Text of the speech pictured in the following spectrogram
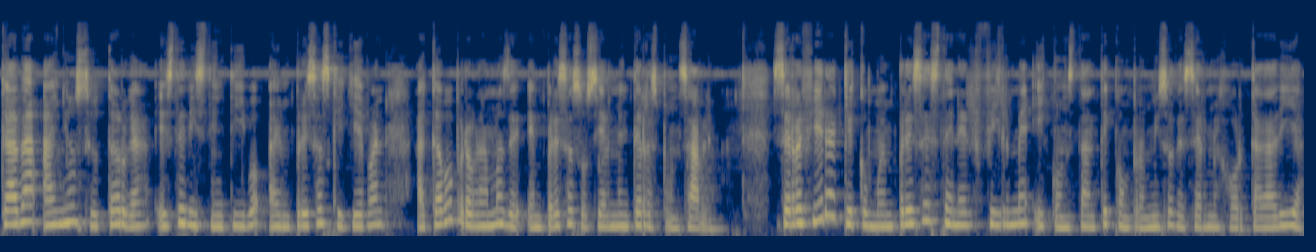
Cada año se otorga este distintivo a empresas que llevan a cabo programas de empresa socialmente responsable. Se refiere a que como empresa es tener firme y constante compromiso de ser mejor cada día,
